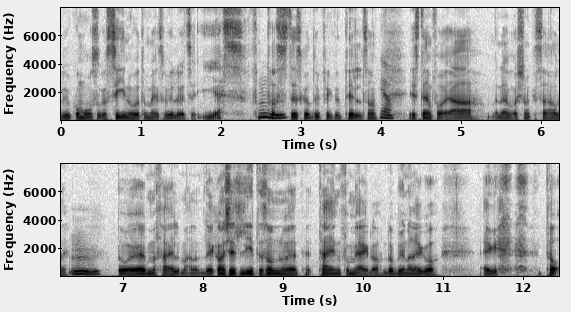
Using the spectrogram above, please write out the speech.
du kommer og skal si noe til meg, så vil jeg si Yes, fantastisk at du fikk det til. Sant? Ja. Istedenfor Ja, men det var ikke noe særlig. Mm. Da er jeg med feil. Men det er kanskje et lite sånn eh, tegn for meg, da. Da begynner jeg å jeg tar,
